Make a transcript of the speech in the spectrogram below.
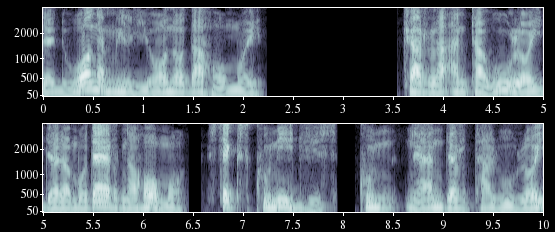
de duona miliono da homoi. Char la antauloi de la moderna homo sex cunigis cun neandertaluloi,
